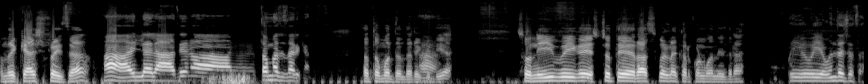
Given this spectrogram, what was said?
ಅಂದ್ರೆ ಕ್ಯಾಶ್ ಪ್ರೈಸ್ ಹಾ ಇಲ್ಲ ಇಲ್ಲ. ಅದೇನೋ ಹತ್ತೊಂಬತ್ತು ತಾರೀಕು ಹತ್ತೊಂಬತ್ತನೇ ತಾರೀಕು ಇದೆಯಾ? ಸೊ ನೀವು ಈಗ ಎಷ್ಟು ಜೊತೆ ರಾಸುಗಳನ್ನ ಕರ್ಕೊಂಡು ಬಂದಿದ್ರ ಇವು ಇವು ಒಂದೇ ಜೊತೆ.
